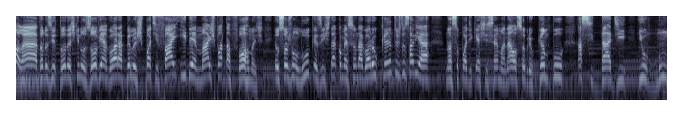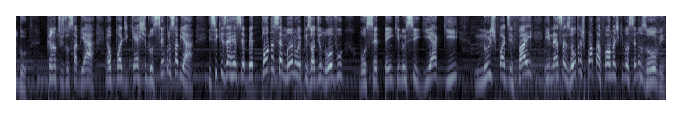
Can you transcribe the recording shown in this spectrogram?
Olá a todos e todas que nos ouvem agora pelo Spotify e demais plataformas. Eu sou João Lucas e está começando agora o Cantos do Sabiá, nosso podcast semanal sobre o campo, a cidade e o mundo. Cantos do Sabiá é o podcast do Centro Sabiá. E se quiser receber toda semana um episódio novo, você tem que nos seguir aqui no Spotify e nessas outras plataformas que você nos ouve.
